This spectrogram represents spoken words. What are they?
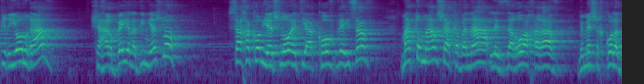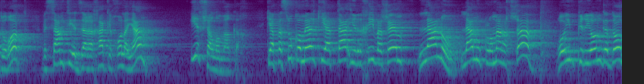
פריון רב, שהרבה ילדים יש לו? סך הכל יש לו את יעקב ועשיו. מה תאמר שהכוונה לזרוע אחריו במשך כל הדורות? ושמתי את זרעך ככל הים? אי אפשר לומר כך. כי הפסוק אומר כי אתה הרחיב השם לנו, לנו כלומר עכשיו רואים פריון גדול.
